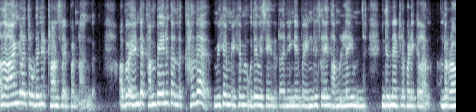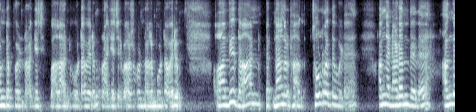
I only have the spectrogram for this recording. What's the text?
அது ஆங்கிலத்தில் உடனே டிரான்ஸ்லேட் பண்ணாங்க. அப்போ எந்த கம்பெனிக்கு அந்த கதை மிக மிக உதவி செய்தது? நீங்கள் இப்போ இங்கிலீஷ்லையும் தமிழ்லையும் இன்டர்நெட்டில் படிக்கலாம். அந்த ரவுண்ட் அப் ராஜேஸ்வரி பாலாண்டு போட்டால் வரும். ராஜேஸ்வரி பாஷ பண்ணாலும் போட்டால் வரும். அதுதான் நாங்கள் சொல்கிறத விட அங்கே நடந்ததை அங்கே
